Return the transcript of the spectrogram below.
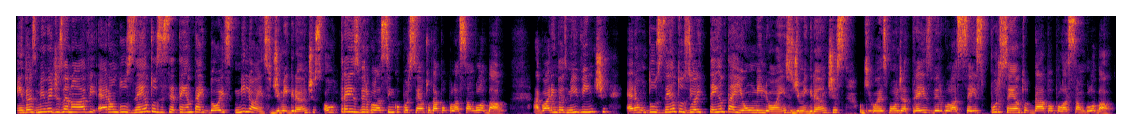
Em 2019, eram 272 milhões de imigrantes, ou 3,5% da população global. Agora, em 2020, eram 281 milhões de imigrantes, o que corresponde a 3,6% da população global.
